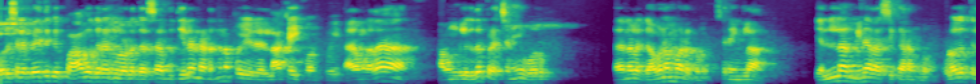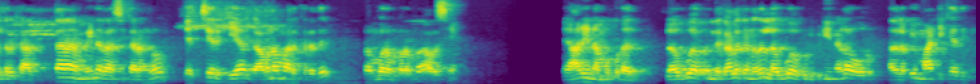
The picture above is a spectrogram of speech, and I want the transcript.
ஒரு சில பேர்த்துக்கு பாவகிரகங்களோட தசாபுத்தி நடந்துன்னா போய் லாக் ஆகிக்குவாங்க போய். அவங்க தான் அவங்களுக்கு தான் பிரச்சனையே வரும். அதனால கவனமாக இருக்கணும் சரிங்களா? எல்லா மீனராசிக்காரங்களும் உலகத்தில் இருக்க அத்தனை மீனராசிக்காரங்களும் எச்சரிக்கையாக கவனமாக இருக்கிறது ரொம்ப ரொம்ப ரொம்ப அவசியம். யாரையும் நம்பக்கூடாது. லவ் இந்த காலக்கணத்தில் லவ் அப்படி இப்படினாலாம் வரும். அதில் போய் மாட்டிக்காதீங்க.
